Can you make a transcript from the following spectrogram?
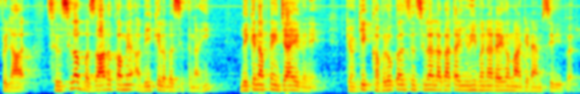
फ़िलहाल, सिलसिला बाजारों का मैं अभी के लिए बस इतना ही, लेकिन आप कहीं जाएगा नहीं, क्योंकि खबरों का सिलसिला लगातार यूँ ही बना रहेगा मार्केट एम पर।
